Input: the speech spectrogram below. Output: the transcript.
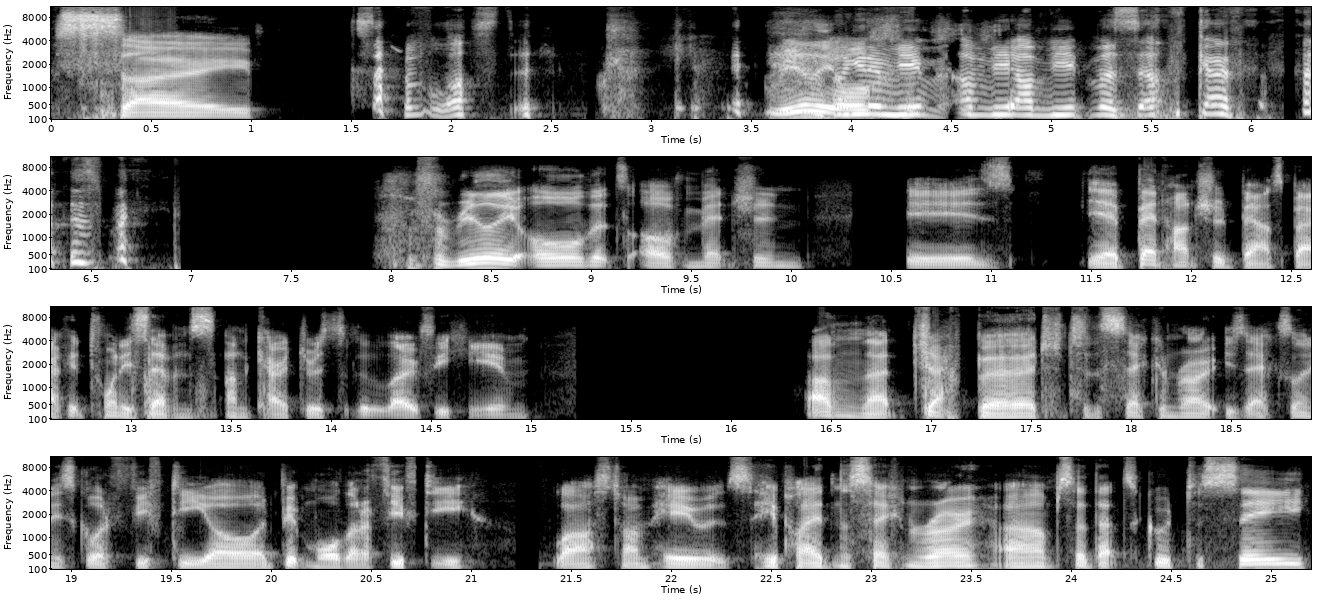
So I've lost it. really, I'm all, gonna mute, I'll mute, I'll mute myself. Go, Bananas, mate. really, all that's of mention is yeah, Ben Hunt should bounce back at 27's uncharacteristically low for him. Other than that, Jack Bird to the second row is excellent. He scored 50 or a bit more than a 50 last time he was he played in the second row. Um, so that's good to see.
